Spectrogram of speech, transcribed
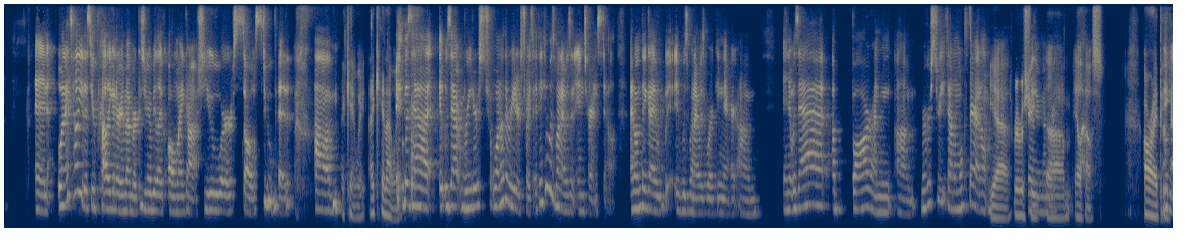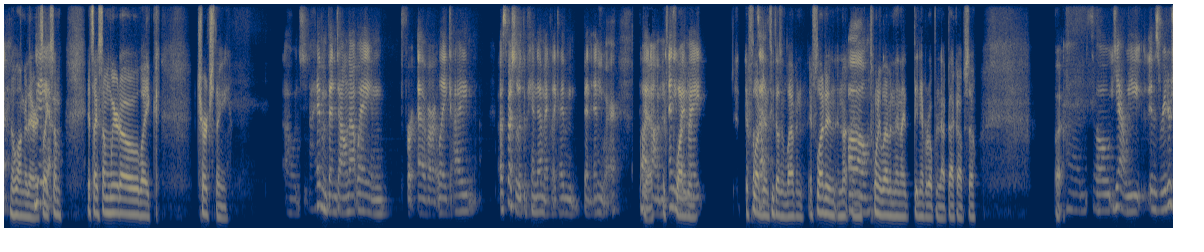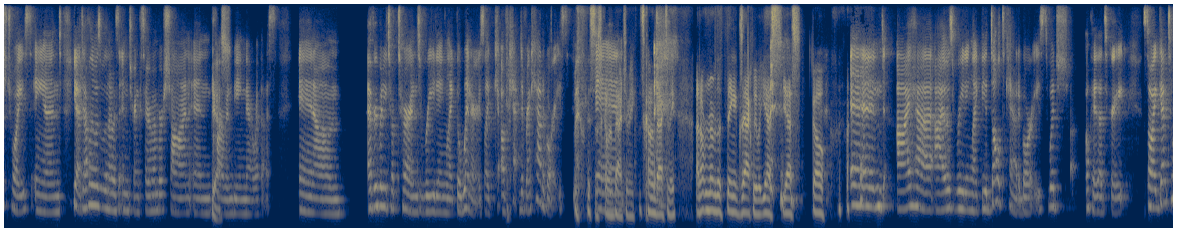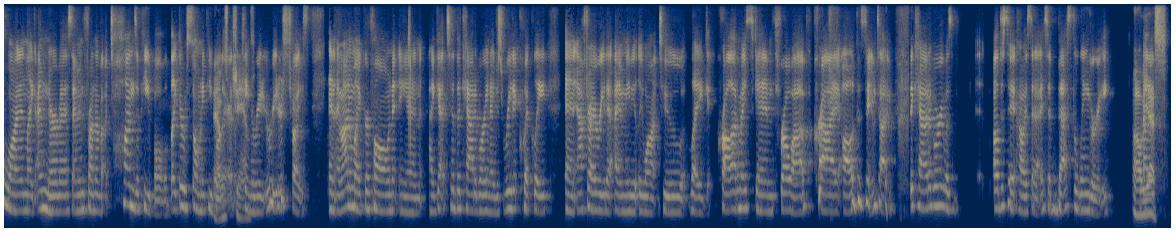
And when I tell you this, you're probably going to remember because you're going to be like, "Oh my gosh, you were so stupid." Um, I can't wait. I cannot wait. It was at it was at Readers one of the Readers Choice. I think it was when I was an intern still. I don't think I it was when I was working there. Um, and it was at a bar on um, River Street down in Wilkes-Barre. I don't. Yeah, River Street um, Ale House. R.I.P. Okay. No longer there. Yeah, it's like yeah. some, it's like some weirdo like church thingy oh, I haven't been down that way in forever. Like I, especially with the pandemic, like I haven't been anywhere. But yeah, um, anyway, my in, it flooded in 2011. It flooded in, in, oh. in 2011, and then I, they never opened that back up. So, but um, so yeah, we it was Reader's Choice, and yeah, definitely was when I was an intern because I remember Sean and yes. Carmen being there with us, and um, everybody took turns reading like the winners like of ca- different categories. This is and, coming back to me. It's coming back to me. I don't remember the thing exactly but yes yes go. And i had i was reading like the adult categories which okay that's great So I get to one and like I'm nervous. I'm in front of tons of people. Like there were so many people Yeah, there that came to read, Reader's Choice. And I'm on a microphone and I get to the category and I just read it quickly. And after I read it, I immediately want to like crawl out of my skin, throw up, cry all at the same time. the category was, I'll just say it how I said it. I said best lingerie Oh I- yes,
